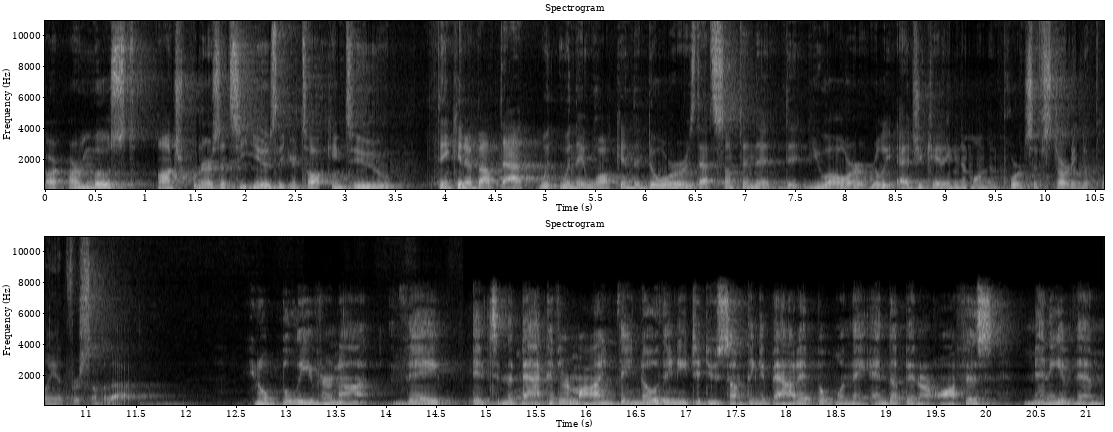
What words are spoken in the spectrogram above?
are, are most entrepreneurs and CEOs that you're talking to thinking about that when they walk in the door, or is that something that, that you all are really educating them on the importance of starting to plan for some of that? You know, believe it or not, they it's in the back of their mind. They know they need to do something about it, but when they end up in our office, many of them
